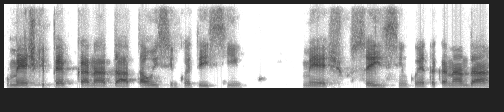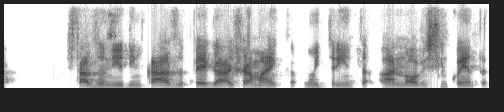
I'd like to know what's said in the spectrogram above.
O México pega o Canadá, tá 1,55 México, 6,50 Canadá. Estados Unidos em casa pega a Jamaica, 1,30 a 9,50.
